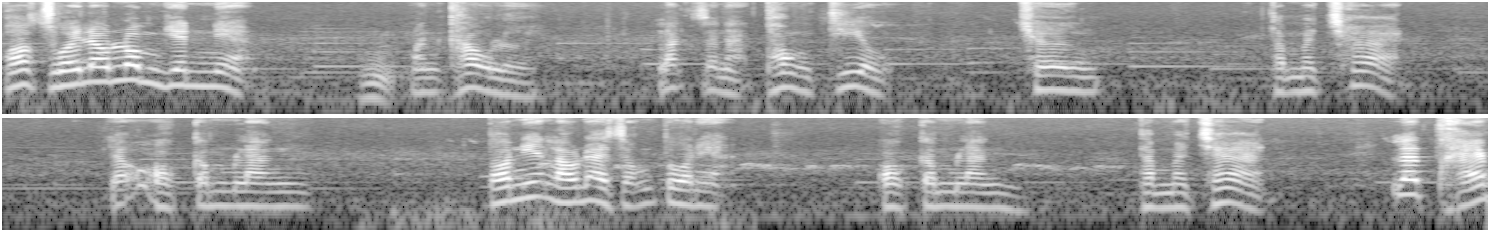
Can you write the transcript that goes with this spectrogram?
พอสวยแล้วร่มเย็นเนี่ย อืม มันเข้าเลย ลักษณะท่องเที่ยว เชิง ธรรมชาติ แล้วออกกำลัง ตอนนี้เราได้สองตัวเนี่ย ออกกำลังธรรมชาติ และแถม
